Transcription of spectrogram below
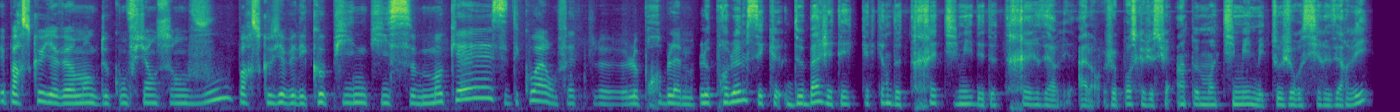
Et parce qu'il y avait un manque de confiance en vous, parce qu'il y avait des copines qui se moquaient, c'était quoi en fait le, le problème? Le problème, c'est que de base, j'étais quelqu'un de très timide et de très réservé. Alors, je pense que je suis un peu moins timide, mais toujours aussi réservé.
